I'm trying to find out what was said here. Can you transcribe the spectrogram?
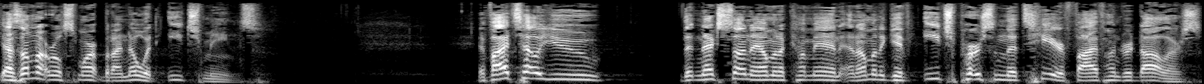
Guys, I'm not real smart, but I know what each means. If I tell you that next Sunday I'm going to come in and I'm going to give each person that's here $500,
